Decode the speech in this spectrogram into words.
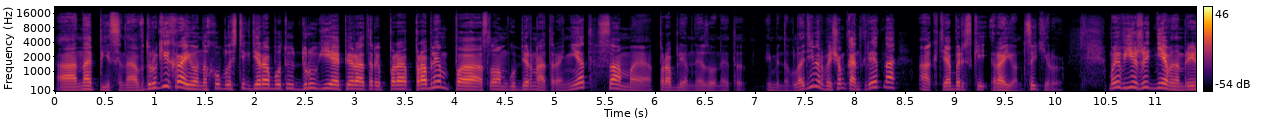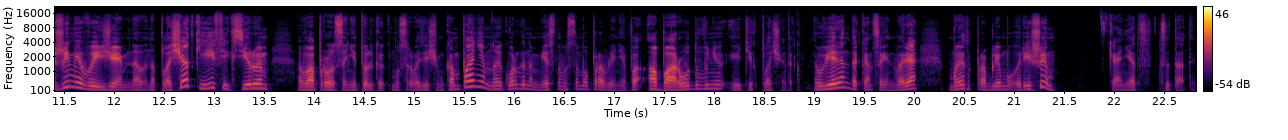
а, написано. В других районах области, где работают другие операторы, про проблем, по словам губернатора, нет. Самая проблемная зона это именно Владимир, причем конкретно Октябрьский район. Цитирую. Мы в ежедневном режиме выезжаем на, на площадки и фиксируем вопросы не только к мусоровозящим компаниям, но и к органам местного самоуправления по оборудованию этих площадок. Уверен, до конца января мы эту проблему решим. Конец цитаты.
